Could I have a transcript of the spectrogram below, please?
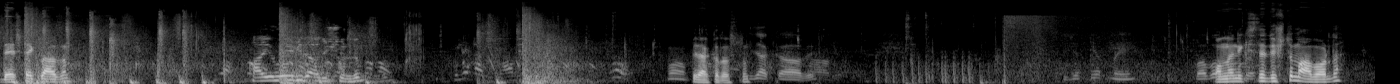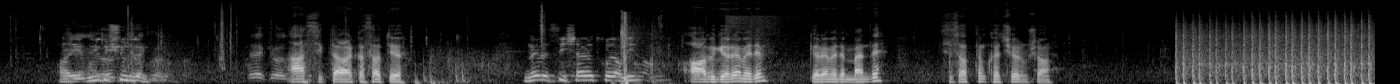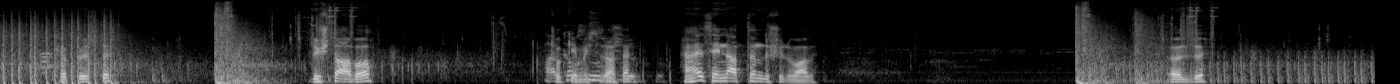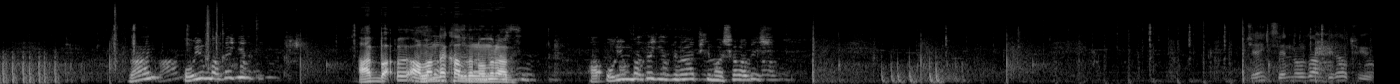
destek lazım. Hayırlıyı bir daha düşürdüm. Tamam. Bir dakika dostum. Bir dakika abi. Hocam yapmayın. Baba Onların ikisi de düştü mü abi orada? Hayırlıyı Öldü, düşürdüm. Direkt öldü. Ah siktir arkası atıyor. Neresi işaret koy alayım. Abi göremedim. Göremedim ben de. Sis attım kaçıyorum şu an. Köprü üstü. Düştü abi o. Çok yemişti zaten. düştü. He senin attığını düşürdüm abi. Öldü. Lan oyun baka girdi. Abi ba- alanda Allah kaldın Onur abi. versin. Ha, oyun baka girdi ne yapayım aşağı 5. Cenk senin oradan biri atıyor.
